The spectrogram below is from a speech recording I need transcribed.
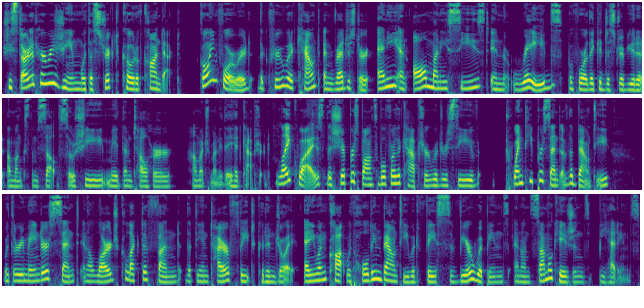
She started her regime with a strict code of conduct. Going forward, the crew would account and register any and all money seized in raids before they could distribute it amongst themselves. So she made them tell her how much money they had captured. Likewise, the ship responsible for the capture would receive 20% of the bounty, with the remainder sent in a large collective fund that the entire fleet could enjoy. Anyone caught withholding bounty would face severe whippings and on some occasions beheadings.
